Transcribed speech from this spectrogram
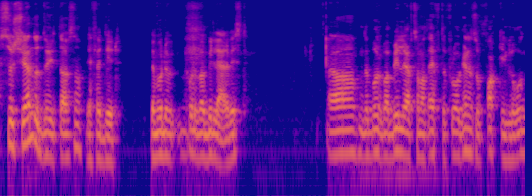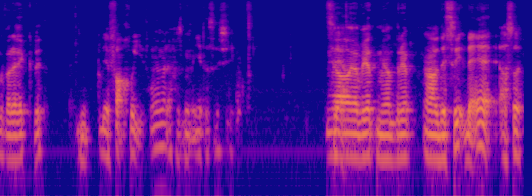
Sushi är ändå dyrt alltså. Det är för dyrt. Det borde, borde vara billigare visst. Ja, det borde vara billigare eftersom att efterfrågan är så fucking låg för det är äckligt. Det är fan skit. Många människor som gillar sushi. Så Ja, jag vet men jag drev. Ja, det, det är alltså.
